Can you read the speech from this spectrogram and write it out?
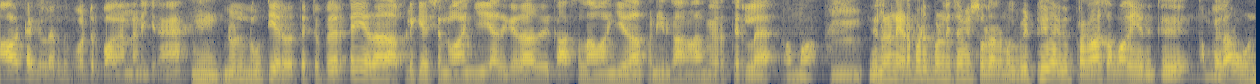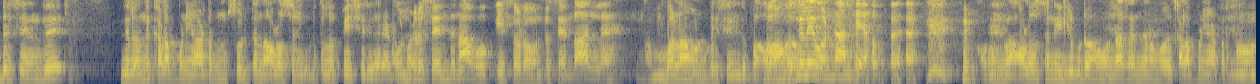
மாவட்டங்கள்ல இருந்து போட்டிருப்பாங்கன்னு நினைக்கிறேன். இன்னொன்னு நூத்தி அறுபத்தெட்டு பேர்ட்டையும் ஏதாவது அப்ளிகேஷன் வாங்கி அதுக்கு ஏதாவது காசெல்லாம் வாங்கி ஏதாவது பண்ணிருக்காங்களான்னு வேற தெரியல. ஆமா. இதுல எடப்பாடி பழனிசாமி சொல்றாரு நமக்கு வெற்றி வாய்ப்பு பிரகாசமாக இருக்கு. நம்ம எல்லாரும் ஒன்று சேர்ந்து இதுல வந்து களப்பணி ஆட்டணும்னு சொல்லிட்டு அந்த ஆலோசனை கூட்டத்துல பேசியிருக்காரு ஒன்று சேர்ந்துனா ஓபிஎஸோட ஒன்று சேர்ந்தா இல்ல? நம்மலாம் ஒன்று சேர்ந்துப்பா அவங்களே ஒன்னா இல்லையா அவங்க ஆலோசனை ஈடுபட்டவங்க ஒன்னா சேர்ந்து நம்ம களப்பணி ஆட்டணும்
